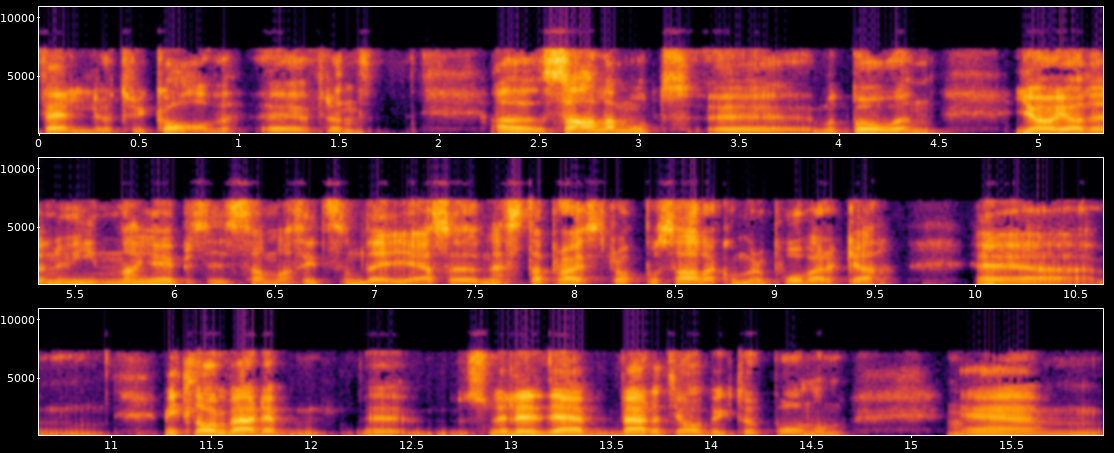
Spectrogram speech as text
väljer att trycka av. Eh, för att mm. Uh, Salah mot, uh, mot Bowen, gör jag det nu innan, jag är precis samma sitt som dig. Alltså, nästa price drop på Salah kommer att påverka eh, mitt lagvärde, eh, eller det värdet jag har byggt upp på honom. Mm. Eh,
